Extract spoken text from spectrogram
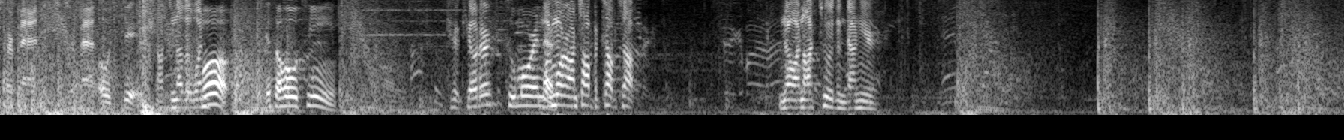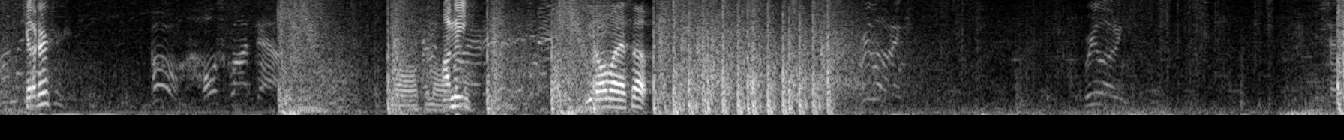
She's her bad. She's her bad. Oh shit. Knocked another one. Fuck! It's a whole team. K- killed her. Two more in there. One more on top, of top, top. No, I knocked two of them down here. Killed her. Boom. Whole squad down. Come on, come on. On me. You don't want us up. Reloading. Reloading. Send it.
